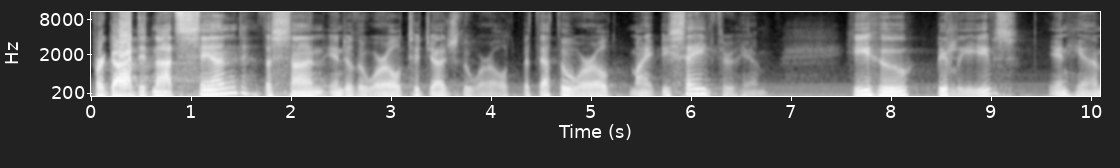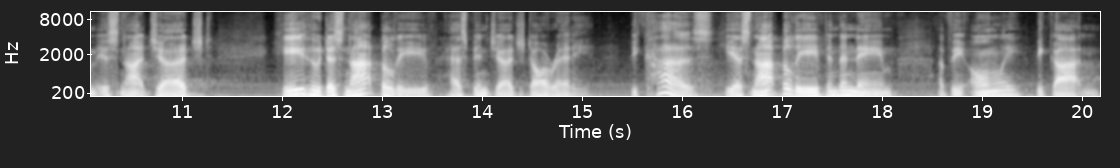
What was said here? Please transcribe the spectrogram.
For God did not send the Son into the world to judge the world, but that the world might be saved through him. He who believes in him is not judged. He who does not believe has been judged already, because he has not believed in the name of the only begotten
